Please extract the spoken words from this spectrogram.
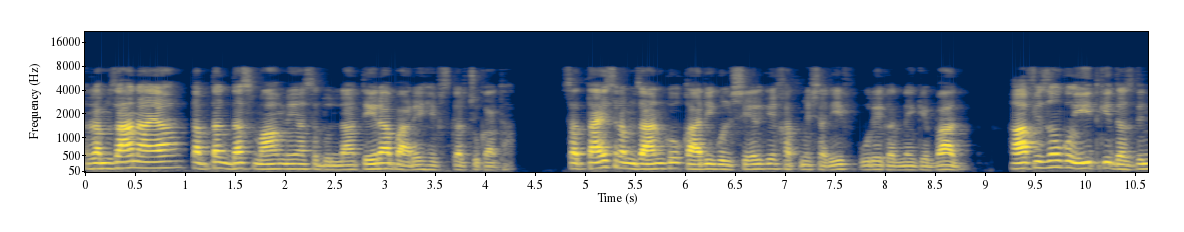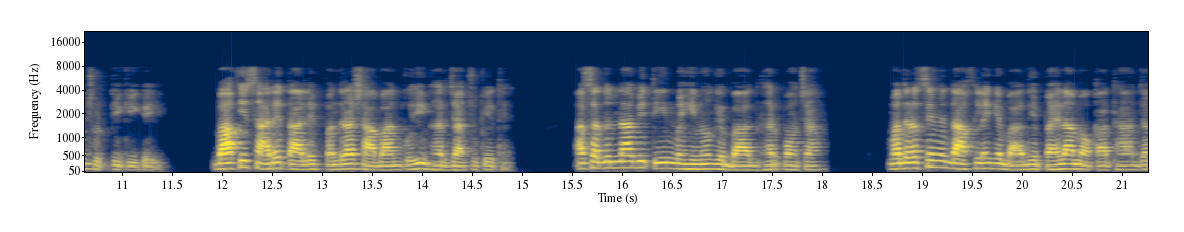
رمضان آیا تب تک دس ماہ میں اسد اللہ تیرہ پارے حفظ کر چکا تھا۔ ستائیس رمضان کو قاری گلشیر کے ختم شریف پورے کرنے کے بعد حافظوں کو عید کی دس دن چھٹی کی گئی۔ باقی سارے طالب پندرہ شابان کو ہی گھر جا چکے تھے۔ اسد اللہ بھی تین مہینوں کے بعد گھر پہنچا۔ مدرسے میں داخلے کے بعد یہ پہلا موقع تھا جب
